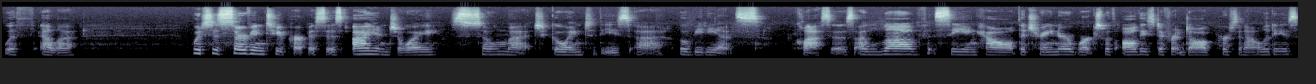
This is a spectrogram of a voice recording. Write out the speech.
with Ella which is serving two purposes. I enjoy so much going to these uh, obedience classes. I love seeing how the trainer works with all these different dog personalities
